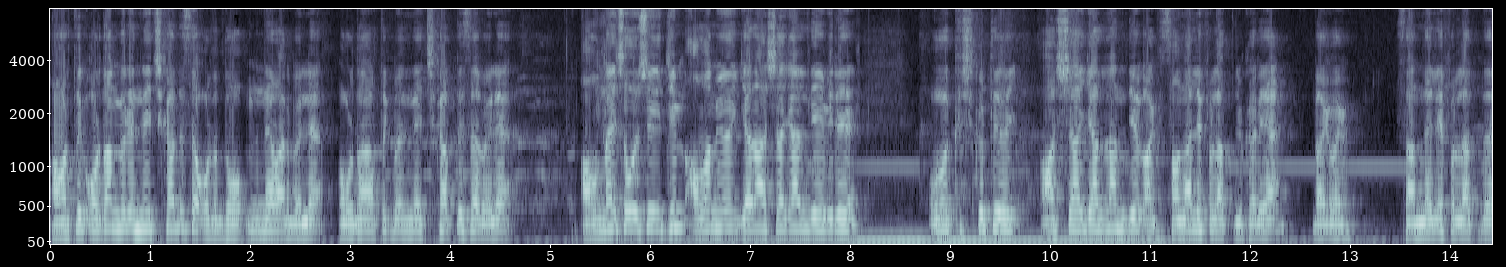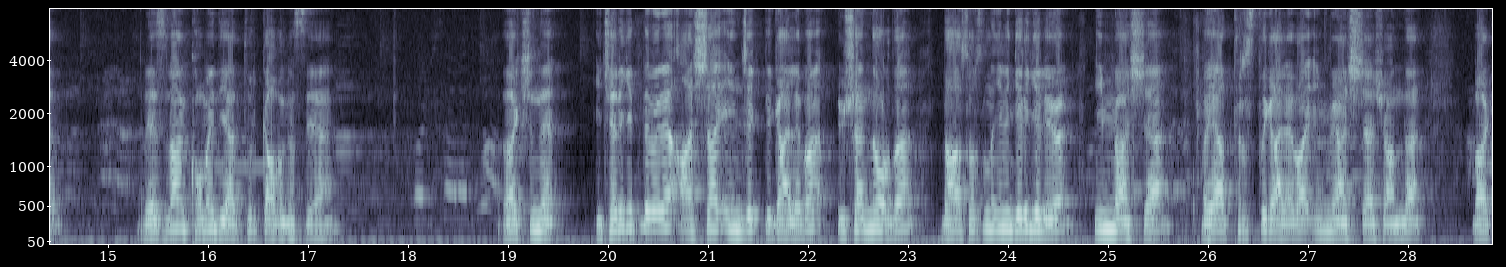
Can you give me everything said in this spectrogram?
artık oradan böyle ne çıkardıysa orada mı ne var böyle. Oradan artık böyle ne çıkarttıysa böyle almaya çalışıyor. Kim alamıyor gel aşağı gel diye biri onu kışkırtıyor. Aşağı gel lan diyor. Bak sandalye fırlattı yukarıya. Bak bak. Sandalye fırlattı. Resmen komedi ya Türk kavgası ya. Bak şimdi içeri gitti böyle aşağı inecekti galiba. Üşendi orada. Daha sonrasında yine geri geliyor. İnmiyor aşağı veya tırstı galiba inmiyor aşağı şu anda. Bak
